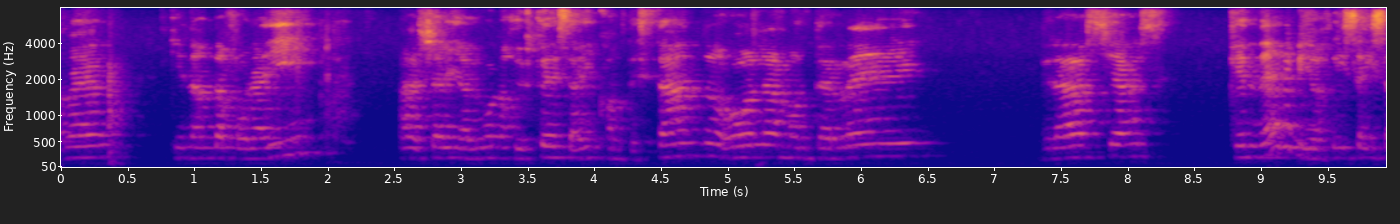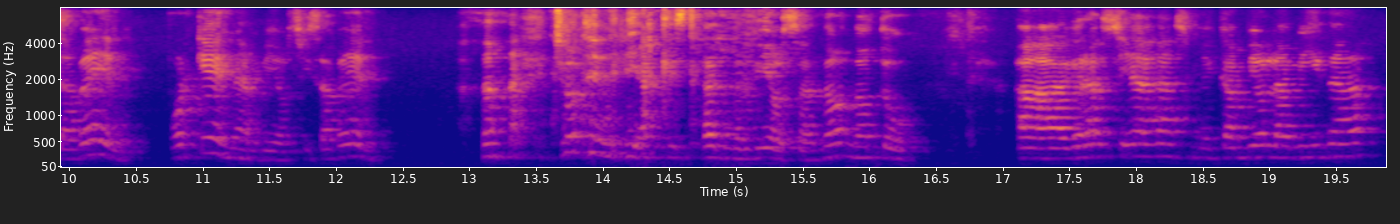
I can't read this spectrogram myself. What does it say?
ver quién anda por ahí. Ah, ya hay algunos de ustedes ahí contestando. Hola, Monterrey. Gracias. Qué nervios, dice Isabel. ¿Por qué nervios, Isabel? Yo tendría que estar nerviosa, ¿no? No tú. Ah, gracias, me cambió la vida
